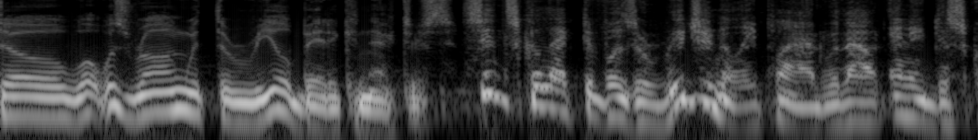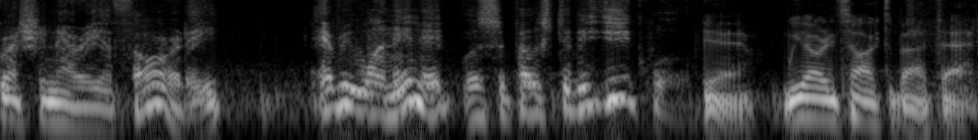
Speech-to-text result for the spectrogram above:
So, what was wrong with the real beta connectors? Since Collective was originally planned without any discretionary authority, everyone in it was supposed to be equal. Yeah, we already talked about that.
